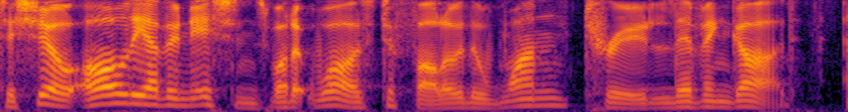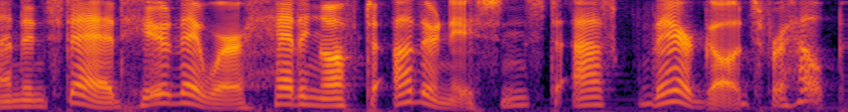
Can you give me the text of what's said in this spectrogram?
to show all the other nations what it was to follow the one true living God. And instead, here they were heading off to other nations to ask their gods for help.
